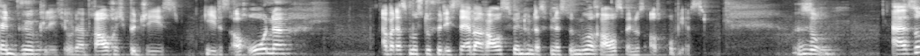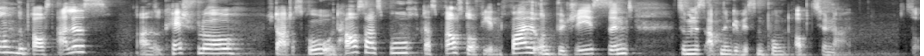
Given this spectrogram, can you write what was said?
denn wirklich oder brauche ich Budgets? Geht es auch ohne? Aber das musst du für dich selber rausfinden und das findest du nur raus, wenn du es ausprobierst. So, also du brauchst alles, also Cashflow, Status Quo und Haushaltsbuch, das brauchst du auf jeden Fall und Budgets sind zumindest ab einem gewissen Punkt optional. So.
